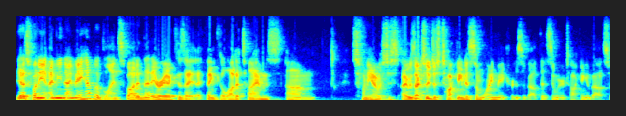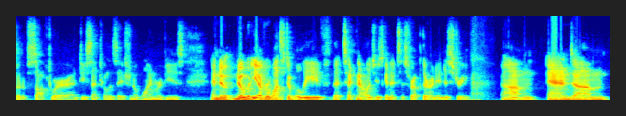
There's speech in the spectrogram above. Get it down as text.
Yeah, it's funny. I mean, I may have a blind spot in that area because I, I, think a lot of times um, it's funny. I was just I was actually just talking to some winemakers about this, and we were talking about sort of software and decentralization of wine reviews. And no, nobody ever wants to believe that technology is going to disrupt their own industry, um, and um,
